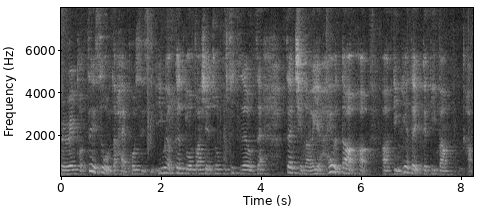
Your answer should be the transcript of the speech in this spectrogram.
parietal，这也是我们的 hypothesis，因为有更多发现说不是只有在在前额叶，还有到哈呃顶叶的一个地方。好，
